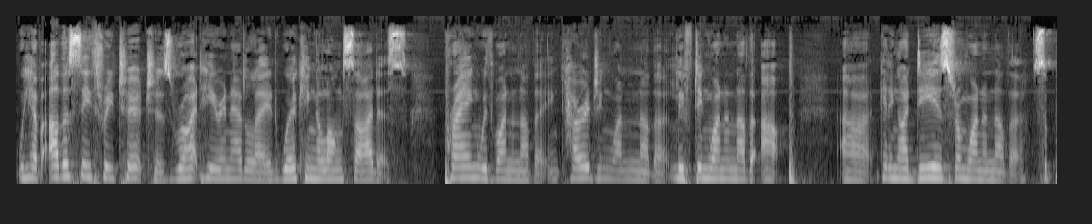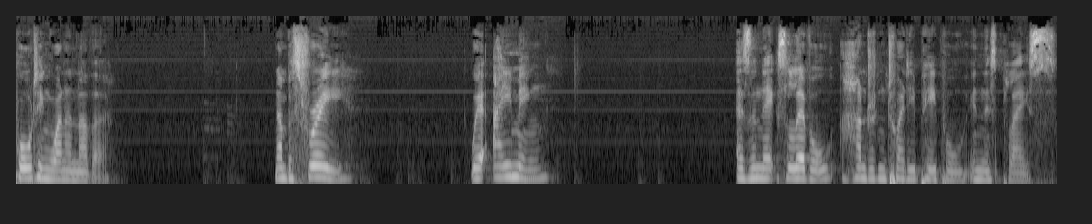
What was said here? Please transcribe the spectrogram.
we have other C3 churches right here in Adelaide working alongside us, praying with one another, encouraging one another, lifting one another up, uh, getting ideas from one another, supporting one another. Number three, we're aiming as the next level 120 people in this place.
